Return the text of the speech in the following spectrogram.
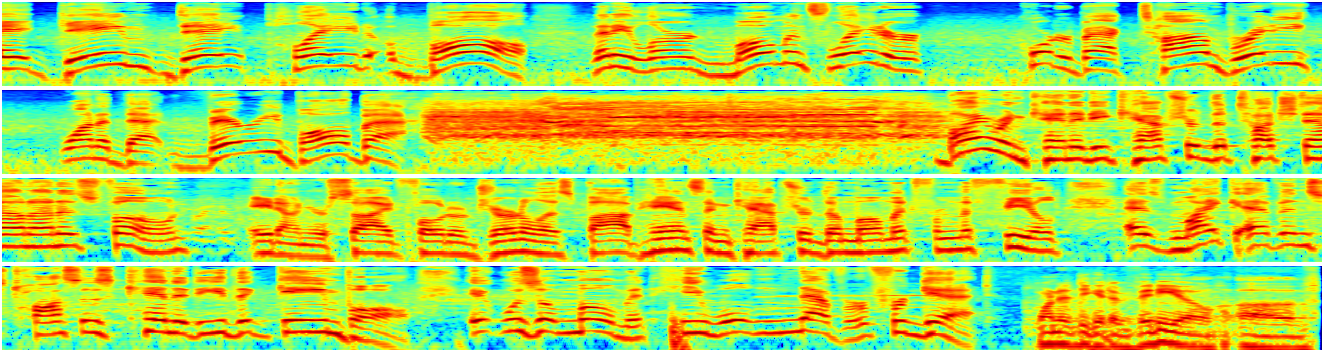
a game day played ball. Then he learned moments later quarterback Tom Brady wanted that very ball back. Byron Kennedy captured the touchdown on his phone. Eight on your side photojournalist Bob Hansen captured the moment from the field as Mike Evans tosses Kennedy the game ball. It was a moment he will never forget. Wanted to get a video of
